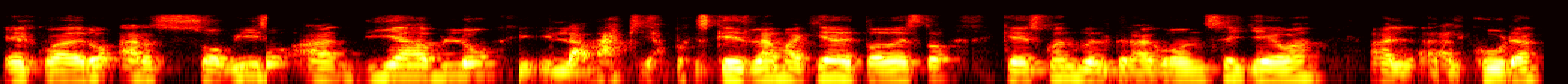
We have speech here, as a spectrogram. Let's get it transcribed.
el cuadro arzobispo a diablo y la maquia, pues que es la magia de todo esto, que es cuando el dragón se lleva al, al cura,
